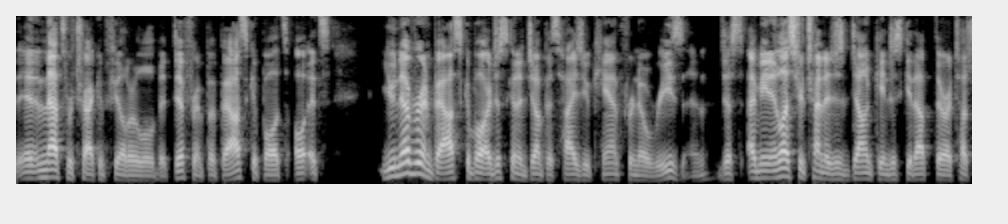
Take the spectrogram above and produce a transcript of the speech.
and that's where track and field are a little bit different. But basketball, it's all it's you never in basketball are just going to jump as high as you can for no reason. Just I mean, unless you're trying to just dunk and just get up there or touch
